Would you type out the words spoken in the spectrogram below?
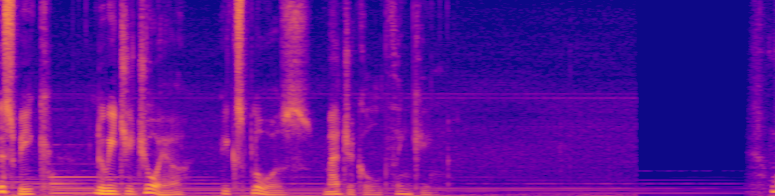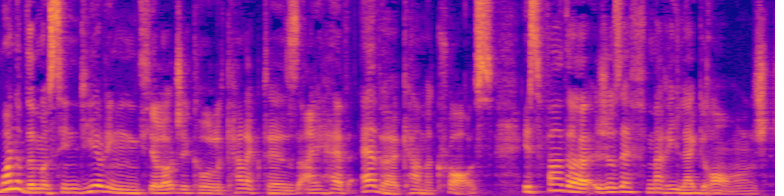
This week, Luigi Gioia explores magical thinking. One of the most endearing theological characters I have ever come across is Father Joseph Marie Lagrange,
